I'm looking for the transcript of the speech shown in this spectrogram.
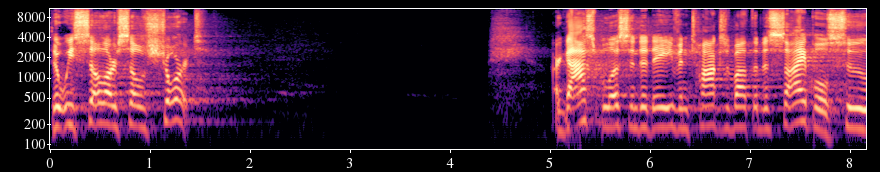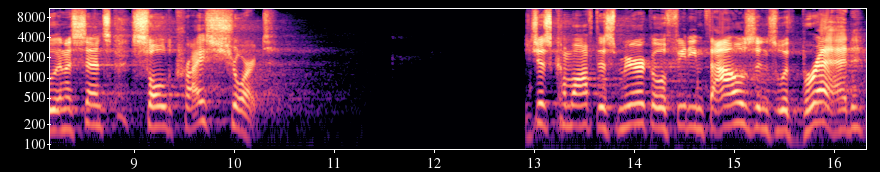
That we sell ourselves short. Our gospel lesson today even talks about the disciples who, in a sense, sold Christ short. You just come off this miracle of feeding thousands with bread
